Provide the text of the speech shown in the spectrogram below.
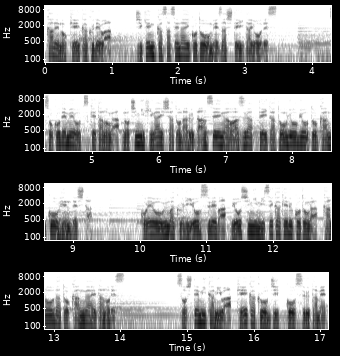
彼の計画では、事件化させないことを目指していたようです。そこで目をつけたのが後に被害者となる男性が患っていた糖尿病と肝硬変でした。これをうまく利用すれば病死に見せかけることが可能だと考えたのです。そして三上は計画を実行するため、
